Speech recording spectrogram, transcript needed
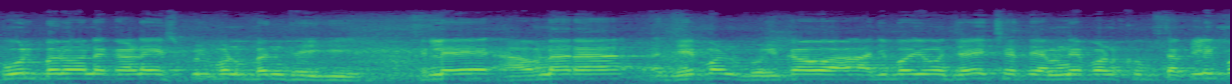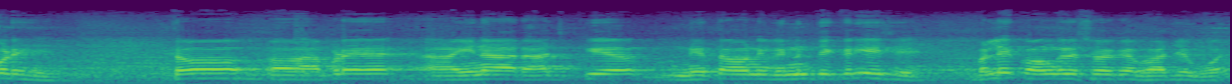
પુલ બનવાના કારણે સ્કૂલ પણ બંધ થઈ ગઈ. એટલે આવનારા જે પણ ભૂલકાઓ આજુબાજુમાં જાય છે, તેમને પણ ખૂબ તકલીફ પડે છે. તો આપણે અહીંના રાજકીય નેતાઓની વિનંતી કરીએ છીએ, ભલે કોંગ્રેસ હોય કે ભાજપ હોય,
